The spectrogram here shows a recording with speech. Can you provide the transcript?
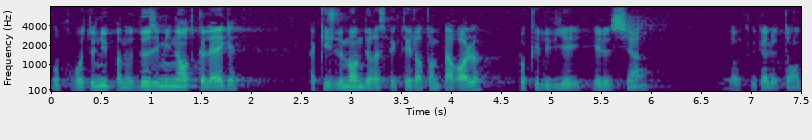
aux propos tenus par nos deux éminentes collègues, à qui je demande de respecter leur temps de parole pour qu'Olivier ait le sien, en tout cas le temps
